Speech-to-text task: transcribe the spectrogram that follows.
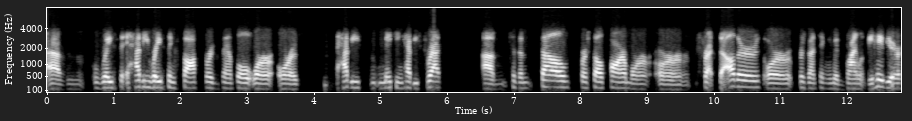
um, race, heavy racing thoughts, for example, or or heavy making heavy threats um, to themselves for self harm or, or threats to others or presenting with violent behavior,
